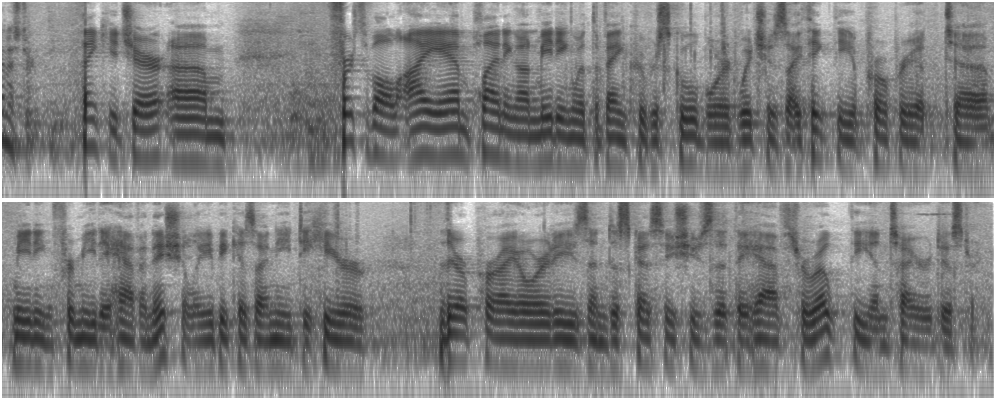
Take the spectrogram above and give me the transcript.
Minister. Thank you, Chair. Um, First of all, I am planning on meeting with the Vancouver School Board, which is, I think, the appropriate uh, meeting for me to have initially because I need to hear their priorities and discuss issues that they have throughout the entire district.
